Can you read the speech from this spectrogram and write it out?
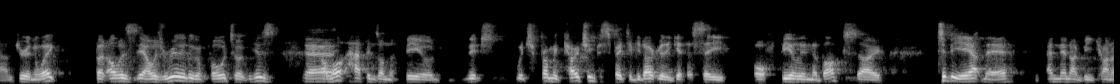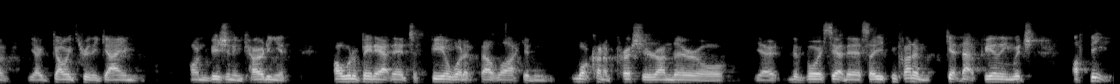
um, during the week. But I was yeah, I was really looking forward to it because yeah. a lot happens on the field, which which from a coaching perspective you don't really get to see or feel in the box. So to be out there and then I'd be kind of you know going through the game on vision and coding it. I would have been out there to feel what it felt like and what kind of pressure you're under or you know the voice out there. So you can kind of get that feeling, which I think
